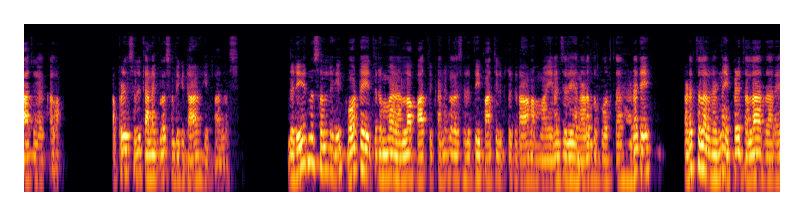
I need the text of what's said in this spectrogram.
பாதுகாக்கலாம். அப்படின்னு சொல்லி தனக்குள்ள சொல்லிக்கிட்டான் ஹிபாலஸ் திடீர்னு சொல்லி கோட்டையை திரும்ப நல்லா பார்த்து கண்ணுகளை செலுத்தி பார்த்துக்கிட்டு இருக்கிறான் நம்ம இளஞ்செழிய நடந்து போறத. அடடே படத்தலைவர் என்ன இப்படி தள்ளாடுறாரு?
